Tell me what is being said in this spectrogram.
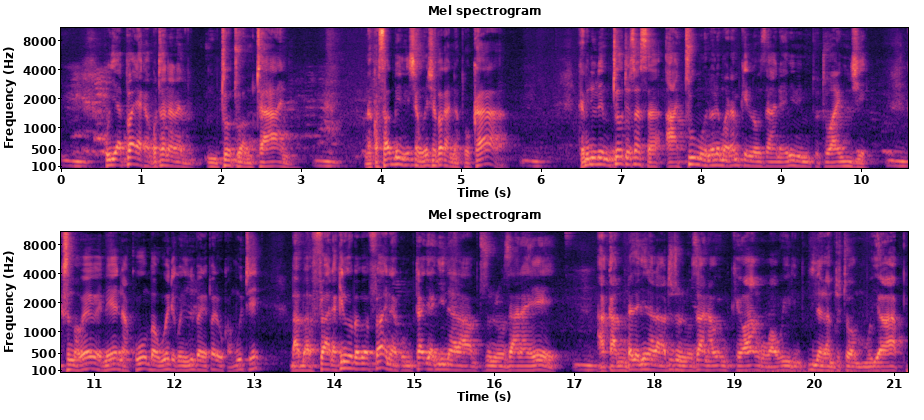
Mm. Kuja pale akakutana na mtoto wa mtaani. Mm. Na kwa sababu mimi nilishamuonyesha mpaka ninapokaa Mm. Kabidi yule mtoto sasa atumwe na yule mwanamke nilozaa naye mimi mtoto wa nje. Mm. kasema wewe nenda kuomba uende kwenye nyumba ile pale ukamwite baba fulani. Lakini baba fulani akumtaja jina la mtoto nilozaa na yeye. Mm. Akamtaja jina la watoto nilozaa na huyu mke wangu wawili, jina la mtoto mmoja wapo.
